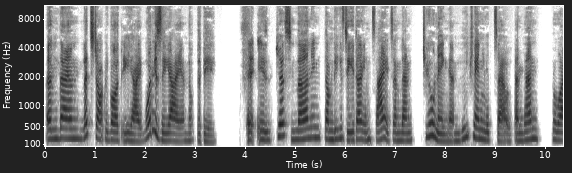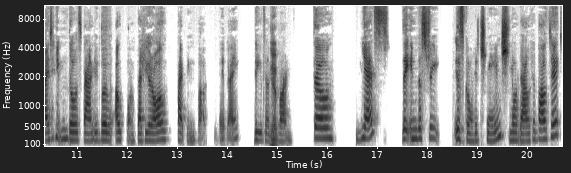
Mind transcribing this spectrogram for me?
And then let's talk about AI. What is AI end of the day? It's just learning from these data insights and then tuning and retraining itself and then providing those valuable outcomes that you're all typing about today, right? These are yep. the ones. So yes, the industry is going to change, no doubt about it.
